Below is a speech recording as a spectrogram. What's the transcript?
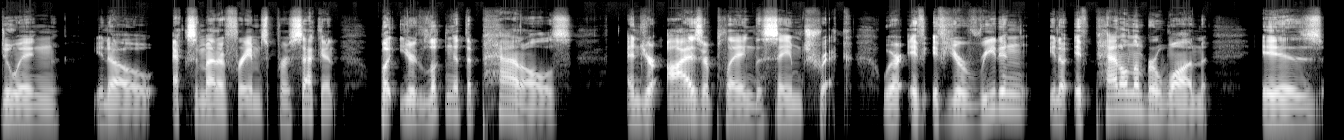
doing, you know, X amount of frames per second, but you're looking at the panels and your eyes are playing the same trick. Where if, if you're reading, you know, if panel number one is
